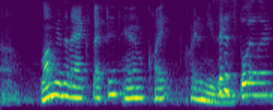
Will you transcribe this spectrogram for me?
um, longer than I expected and quite quite amusing. Is that a spoiler?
